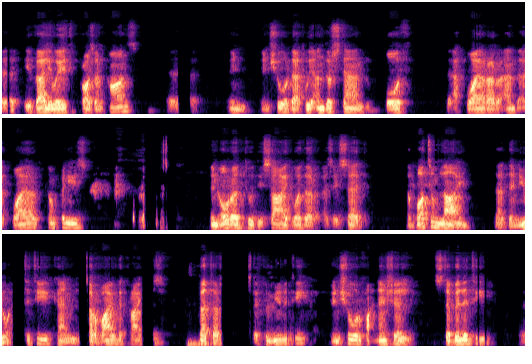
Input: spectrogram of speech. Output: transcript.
uh, evaluate pros and cons, uh, in, ensure that we understand both the acquirer and the acquired companies in order to decide whether, as I said, the bottom line that the new entity can survive the crisis, better the community, ensure financial stability, uh,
